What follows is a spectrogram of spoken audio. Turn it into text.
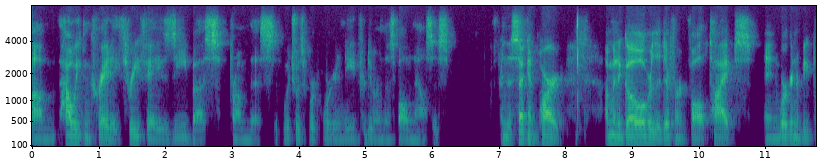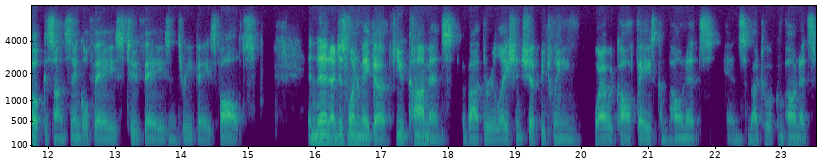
um, how we can create a three phase Z bus from this, which was what we're going to need for doing this fault analysis. In the second part, I'm going to go over the different fault types and we're going to be focused on single phase, two phase, and three phase faults. And then I just want to make a few comments about the relationship between what I would call phase components and symmetrical components.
